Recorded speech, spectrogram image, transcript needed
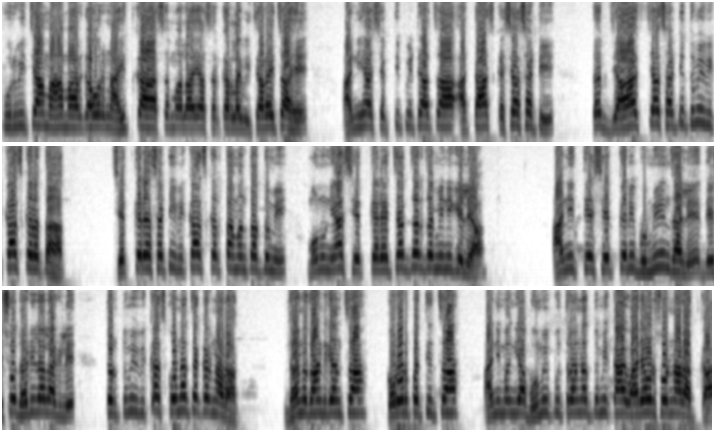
पूर्वीच्या महामार्गावर नाहीत का असं मला या सरकारला विचारायचं आहे. आणि या शक्तिपीठाचा आटास कशासाठी? तर ज्याच्यासाठी तुम्ही विकास करत आहात शेतकऱ्यासाठी विकास करता म्हणता तुम्ही म्हणून या शेतकऱ्याच्याच जर जमिनी गेल्या आणि ते शेतकरी भूमिहीन झाले देशोधडीला लागले तर तुम्ही विकास कोणाचा करणार आहात? धनदांडग्यांचा करोडपतीचा आणि मग या भूमिपुत्रांना तुम्ही काय वाऱ्यावर सोडणार आहात का?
